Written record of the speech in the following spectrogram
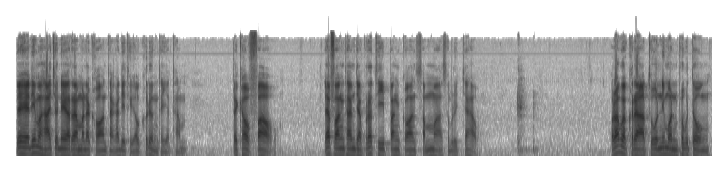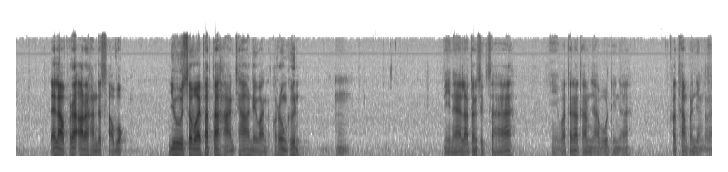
ด้วยเหตุนี้มหาชนในรามนครต่างก็ได้ถือเอาเครื่องทยธรรม ไปเข้าเฝ้า และฟังธรรมจากพระทีปังกรสัมมาสัมพุทธเจ้า พรับกับกราบทูลนิมนต์พระพุทธองค์และเหล่าพระอรหันตสาวก อยู่เสวยพัตตาหารเช้าในวันรุ่งขึ้นนี่นะ เราต้องศึกษาวัฒนธรรมยาวุธนี่นะเขาทำกันอย่างไร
